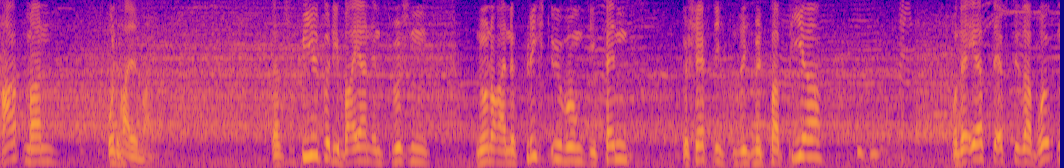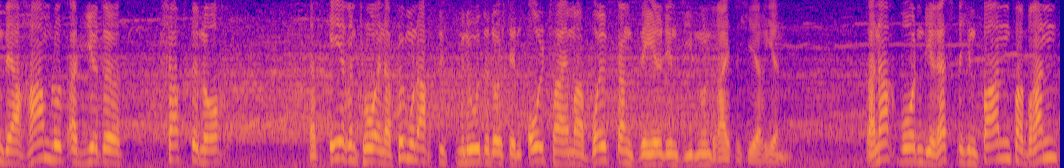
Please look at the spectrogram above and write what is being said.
Hartmann und Hallmann. Das Spiel für die Bayern inzwischen nur noch eine Pflichtübung. Die Fans beschäftigten sich mit Papier. Und der erste FC Saarbrücken, der harmlos agierte, schaffte noch das Ehrentor in der 85. Minute durch den Oldtimer Wolfgang Seel, den 37-Jährigen. Danach wurden die restlichen Fahnen verbrannt.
